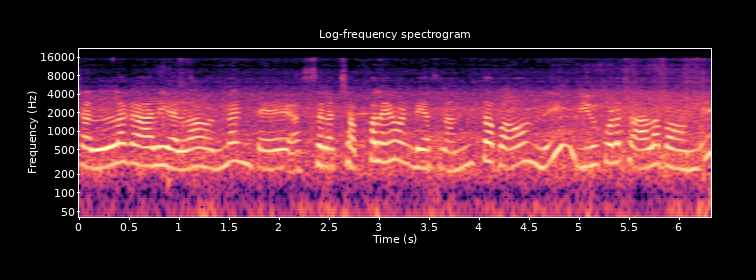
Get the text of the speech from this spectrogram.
చల్లగాలి ఎలా ఉందంటే అసలు చెప్పలేమండి. అసలు అంత బాగుంది. వ్యూ కూడా చాలా బాగుంది.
